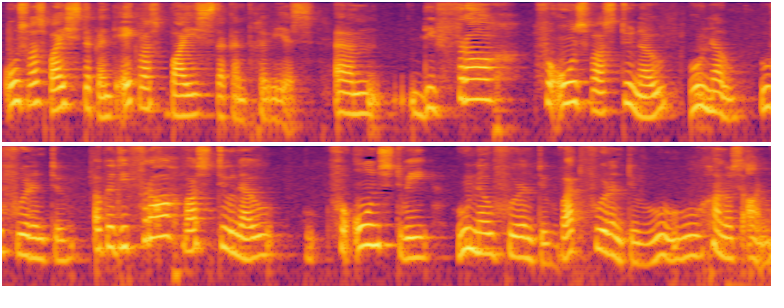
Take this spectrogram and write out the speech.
ons was baie stikkend. Ek was baie stikkend geweest. Ehm um, die vraag vir ons was toe nou, hoe nou? Hoe vorentoe? Okay, die vraag was toe nou vir ons twee, hoe nou vorentoe? Wat vorentoe? Hoe hoe gaan ons aan?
